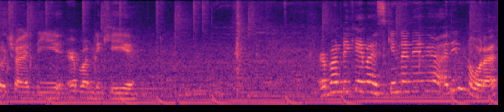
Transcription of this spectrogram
also tried the Urban Decay. Urban Decay by Skindinavia I didn't know that.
